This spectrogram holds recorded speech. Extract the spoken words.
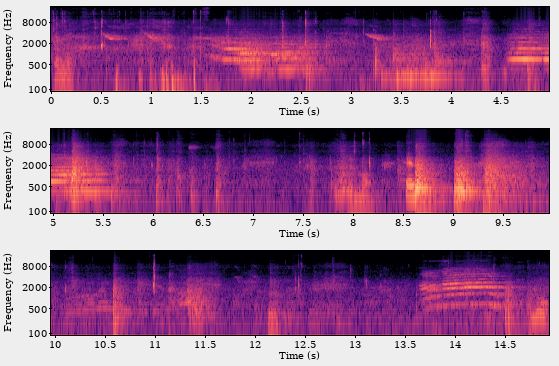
ตำนี่เห็นบอกเห็นลูก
